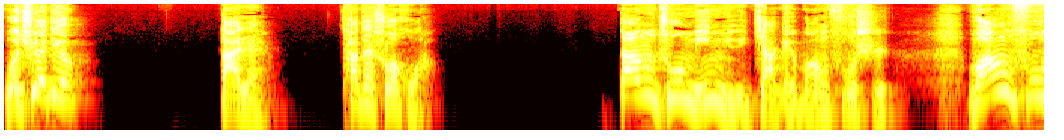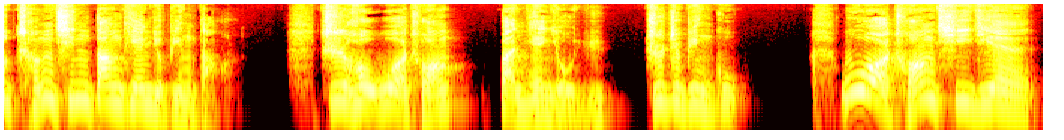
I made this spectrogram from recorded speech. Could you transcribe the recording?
我确定。大人，他在说谎。当初民女嫁给王夫时，王夫成亲当天就病倒了，之后卧床半年有余，直至病故。卧床期间，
